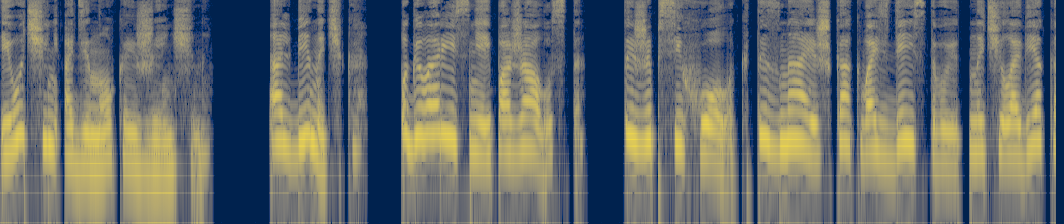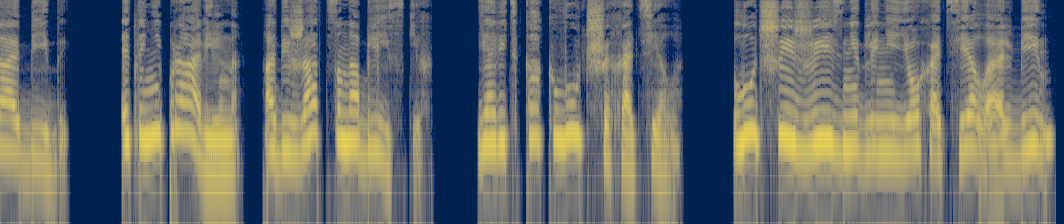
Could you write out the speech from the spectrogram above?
и очень одинокой женщины. «Альбиночка, поговори с ней, пожалуйста. Ты же психолог, ты знаешь, как воздействуют на человека обиды. Это неправильно — обижаться на близких, я ведь как лучше хотела. Лучшей жизни для нее хотела Альбин.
